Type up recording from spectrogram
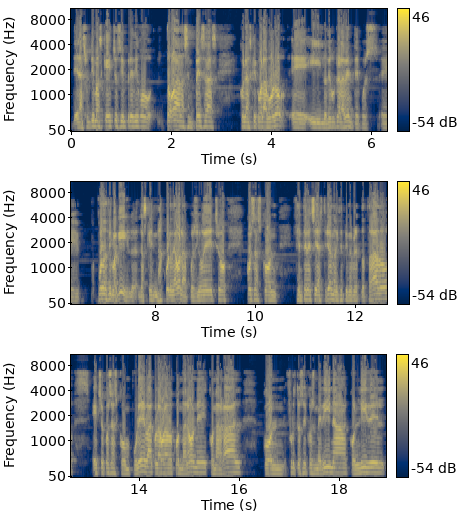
de las últimas que he hecho siempre digo todas las empresas con las que colaboro eh, y lo digo claramente, pues eh, puedo decirlo aquí, las que me acuerdo ahora, pues yo he hecho cosas con Centeneche y Asturiano, hice el primer doctorado, he hecho cosas con Puleva, he colaborado con Danone, con Argal, con Frutos Secos Medina, con Lidl,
